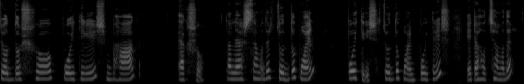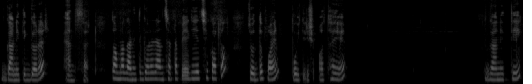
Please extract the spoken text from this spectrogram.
চোদ্দোশো পঁয়ত্রিশ ভাগ একশো, তাহলে আসছে আমাদের চোদ্দ পয়েন্ট পঁয়ত্রিশ, চোদ্দ পয়েন্ট পঁয়ত্রিশ, এটা হচ্ছে আমাদের গাণিতিক গড়ের অ্যান্সার। তো আমরা গাণিতিক গড়ের অ্যান্সারটা পেয়ে গিয়েছি কত? চোদ্দ পয়েন্ট পঁয়ত্রিশ, অতএব গাণিতিক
